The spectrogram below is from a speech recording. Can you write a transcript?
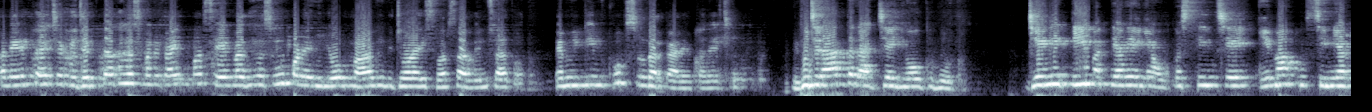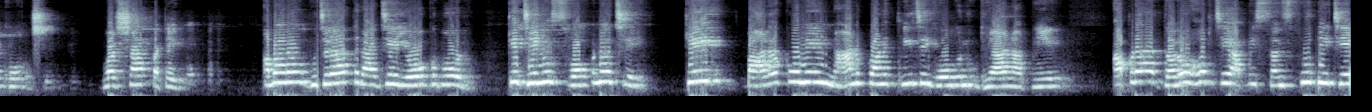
અને એમ કહે છે કે જેટલા દિવસ મને ટાઈમ મળશે, એટલા દિવસ હું પણ એની યોગમાં આવીને જોડાઈશ વરસાદબેન સાથે. એમની ટીમ ખૂબ સુંદર કાર્ય કરે છે. ગુજરાત રાજ્ય યોગ બોર્ડ. જેની ટીમ અત્યારે અહીંયા ઉપસ્થિત છે, એમાં હું સિનિયર કોચ છું, વર્ષા પટેલ. અમારો ગુજરાત રાજ્ય યોગ બોર્ડ, કે જેનું સ્વપ્ન છે કે બાળકોને નાનપણથી જ યોગનું જ્ઞાન આપીએ. આપણા ધરોહર છે આપણી સંસ્કૃતિ છે,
